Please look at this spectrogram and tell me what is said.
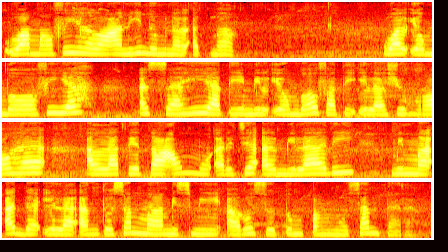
wa ma fiha al-'anidu min al-atbaq. Wal idhafiyah as-sahiyati bil idhafati ila syuhraha allati ta'ummu arja al-biladi mimma adda ila an tusamma bismi arusu tumpang nusantara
